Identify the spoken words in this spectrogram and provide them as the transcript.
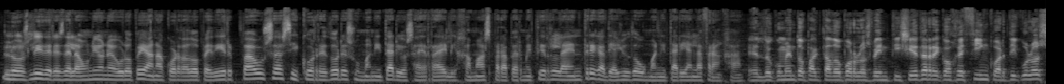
Los líderes de la Unión Europea han acordado pedir pausas y corredores humanitarios a Israel y Hamas para permitir la entrega de ayuda humanitaria en la franja. El documento pactado por los 27 recoge cinco artículos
